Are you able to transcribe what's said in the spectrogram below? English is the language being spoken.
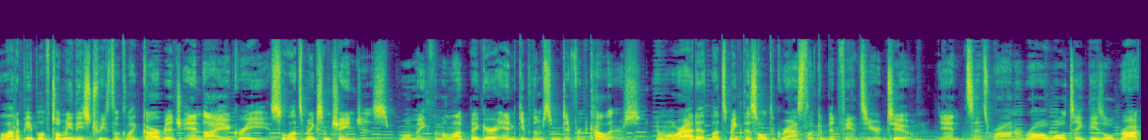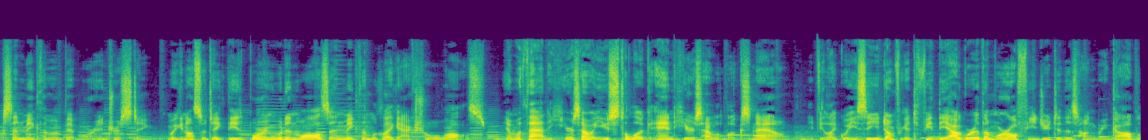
A lot of people have told me these trees look like garbage, and I agree, so let's make some changes. We'll make them a lot bigger and give them some different colors. And while we're at it, let's make this old grass look a bit fancier too. And since we're on a roll, we'll take these old rocks and make them a bit more interesting. We can also take these boring wooden walls and make them look like actual walls. And with that, here's how it used to look and here's how it looks now. If you like what you see, don't forget to feed the algorithm or I'll feed you to this hungry goblin.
